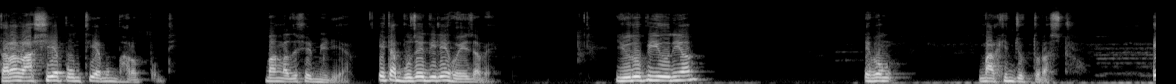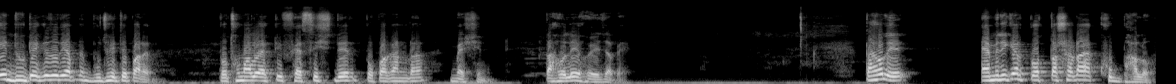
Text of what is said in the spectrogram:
তারা রাশিয়াপন্থী এবং ভারতপন্থী, বাংলাদেশের মিডিয়া এটা বুঝাই দিলে হয়ে যাবে। ইউরোপীয় ইউনিয়ন এবং মার্কিন যুক্তরাষ্ট্র। এই দুটাকে যদি আপনি বুঝাইতে পারেন প্রথম আলো একটি ফ্যাসিস্টদের প্রপাগান্ডা মেশিন। তাহলে হয়ে যাবে। তাহলে আমেরিকার প্রত্যাশাটা খুব ভালো।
